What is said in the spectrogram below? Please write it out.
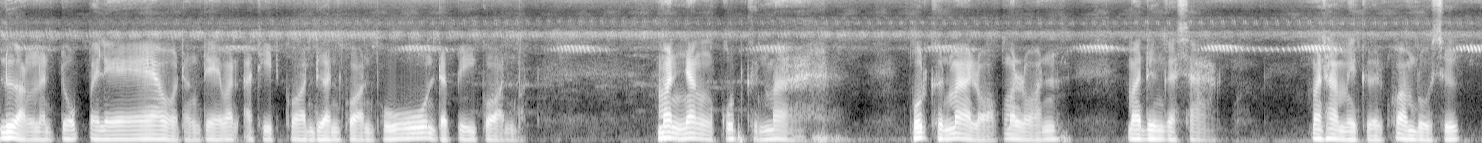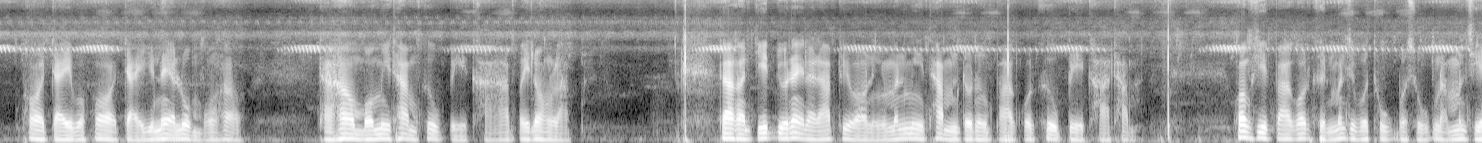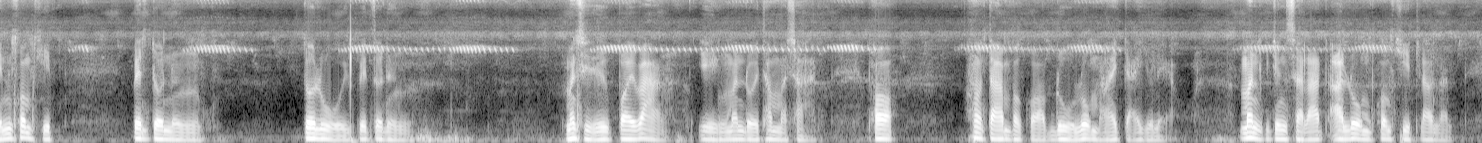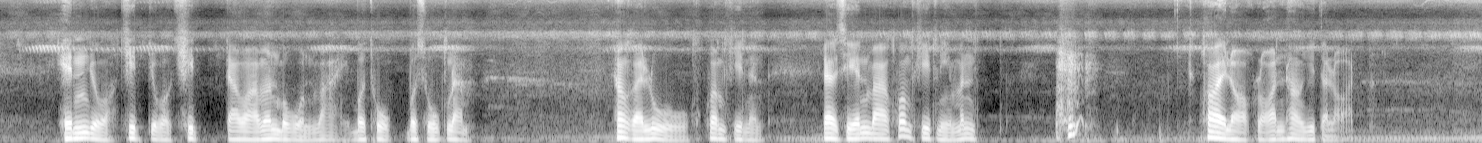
เรื่องนั้นจบไปแล้วตั้งแต่วันอาทิตย์ก่อนเดือนก่อนพูนแต่ปีก่อน มันยั่งพุดขึ้นมา พุดขึ้นมาหลอกมาหลอน มาดึงกระสาก มาทำให้เกิดความรู้สึก พอใจบ่พอใจอยู่ในอารมณ์ของเฮาถ้าเฮาบ่มีถ้ำคือเปขาไปรองรับถ้ากันจิตอยู่ในระดับที่ว่านี่มันมีถ้ำตัวหนึ่งปรากฏคืออุเปขาธรรมความคิดปรากฏขึ้นมันสิบ่ทุกบ่สุขนะมันเห็นความคิดเป็นตัวหนึ่ง ตัวรู้อีกเป็นตัวหนึ่ง มันสิถือปล่อยว่าง เองมันโดยธรรมชาติเพราะเฮาตามประกอบดูลมหายใจอยู่แล้ว มันก็จึงสลัดอารมณ์ความคิดเหล่านั้น เห็นอยู่ว่คิดอยู่ว่าคิด แต่ว่ามันบวนวายบ่ถูกบ่สุกนำเฮาก็รู้ความคิดนั้นแล้วเสียนบาความคิดนี่มัน ค่อยหลอกหลอนเฮาอยู่ตลอด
